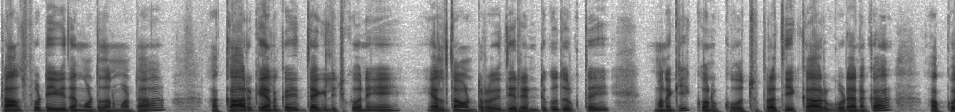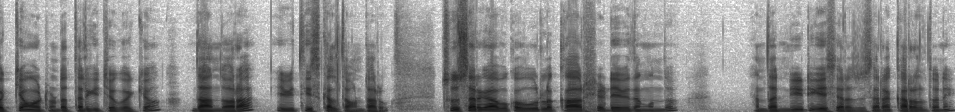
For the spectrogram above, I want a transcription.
ట్రాన్స్పోర్ట్ ఈ విధంగా ఉంటుంది అనమాట ఆ కారుకి వెనక ఇది తగిలించుకొని వెళ్తూ ఉంటారు. ఇది రెంట్కు దొరుకుతాయి మనకి కొనుక్కోవచ్చు. ప్రతి కారు కూడా వెనక ఆ కొక్యం ఒకటి ఉంటుంది తలిగించే కొక్యం. దాని ద్వారా ఇవి తీసుకెళ్తూ ఉంటారు. చూసారుగా ఒక ఊర్లో కార్ షెడ్ ఏ విధంగా ఉందో? ఎంత నీట్గా వేసారో చూసారా కర్రలతోని?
